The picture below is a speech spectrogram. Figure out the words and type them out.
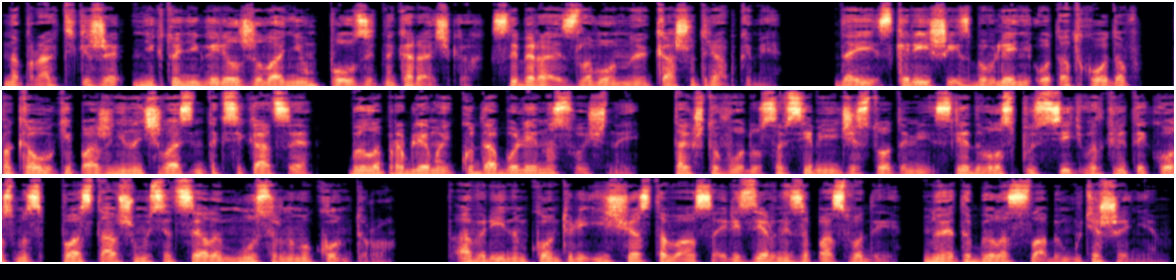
На практике же никто не горел желанием ползать на карачках, собирая зловонную кашу тряпками. Да и скорейшее избавление от отходов, пока у экипажа не началась интоксикация, было проблемой куда более насущной. Так что воду со всеми нечистотами следовало спустить в открытый космос по оставшемуся целым мусорному контуру. В аварийном контуре еще оставался резервный запас воды, но это было слабым утешением.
